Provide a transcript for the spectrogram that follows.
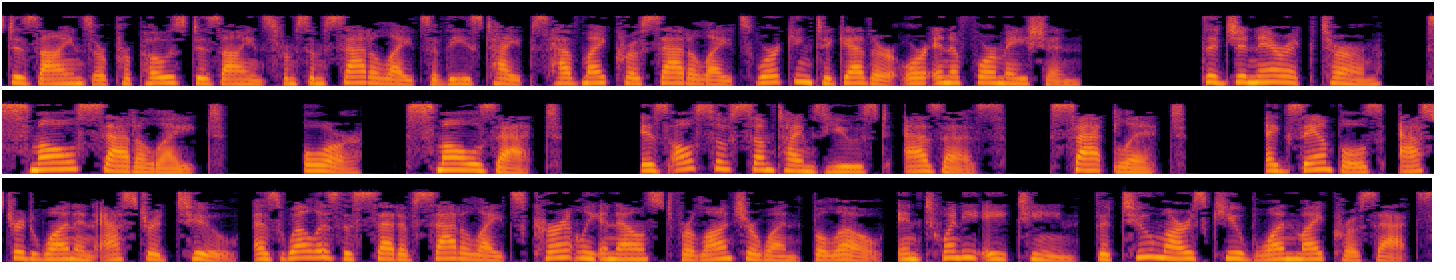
designs or proposed designs from some satellites of these types have microsatellites working together or in a formation. The generic term, small satellite, or smallsat, is also sometimes used, as is satellite. Examples, Astrid 1 and Astrid 2, as well as the set of satellites currently announced for Launcher 1 below. In 2018, the two Mars Cube 1 microsats,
